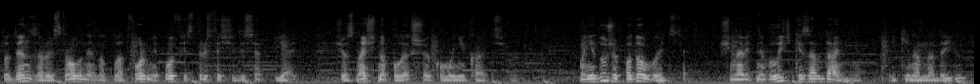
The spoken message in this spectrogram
студент зареєстрований на платформі Office 365, що значно полегшує комунікацію. Мені дуже подобається, що навіть невеличкі завдання, які нам надають,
